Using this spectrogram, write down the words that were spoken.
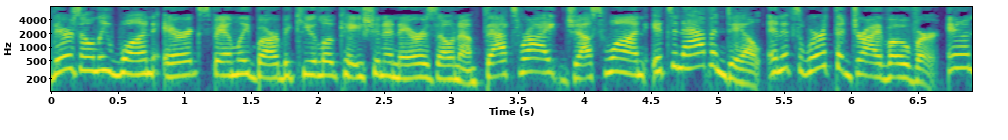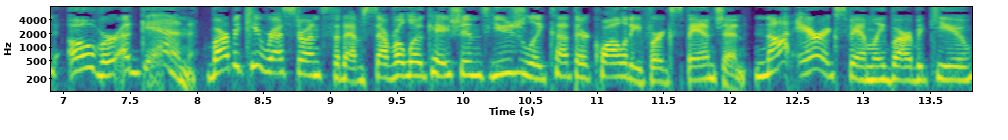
There's only one Eric's Family Barbecue location in Arizona. That's right, just one. It's in Avondale, and it's worth the drive over and over again. Barbecue restaurants that have several locations usually cut their quality for expansion. Not Eric's Family Barbecue.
